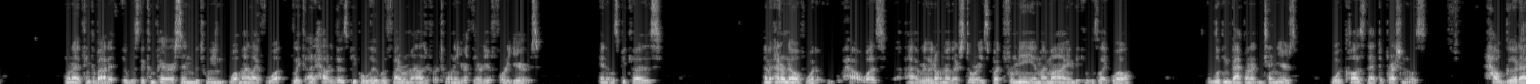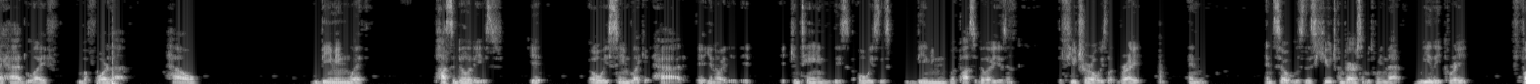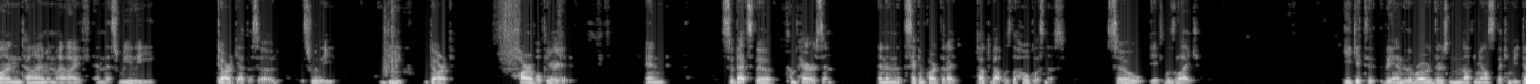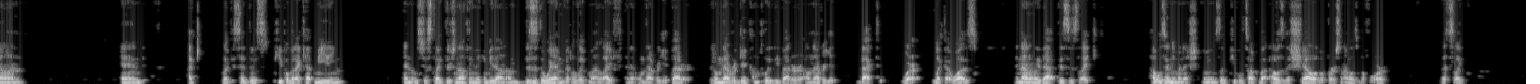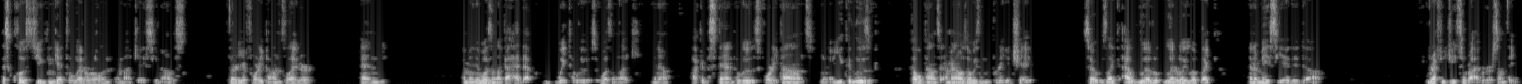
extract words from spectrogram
when I think about it, it was the comparison between what my life, what, like, how did those people live with fibromyalgia for 20 or 30 or 40 years? And it was because, I mean, I don't know what, how it was. I really don't know their stories, but for me, in my mind, it was like, well, looking back on it in 10 years, what caused that depression was how good I had life before that. How beaming with possibilities it always seemed like it had. It, you know, it, it, it contained these, always these beaming with possibilities and the future always looked bright. And, and so it was this huge comparison between that really great, fun time in my life and this really dark episode, this really deep, dark, horrible period. And so that's the comparison. And then the second part that I talked about was the hopelessness. So it was like, you get to the end of the road, there's nothing else that can be done. And I, like I said, those people that I kept meeting, and it was just like, there's nothing that can be done. I'm, this is the way I'm going to live my life, and it will never get better. It'll never get completely better. I'll never get back to where, like I was. And not only that, this is like, I wasn't even a, I mean, it was like people talk about I was the shell of a person I was before. That's like as close as you can get to literal in, in my case. You know, I was 30 or 40 pounds lighter. And I mean, it wasn't like I had that weight to lose. It wasn't like, you know, I could stand to lose 40 pounds. You know, you could lose a couple pounds. I mean, I was always in pretty good shape. So it was like I literally looked like an emaciated uh, refugee survivor or something.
